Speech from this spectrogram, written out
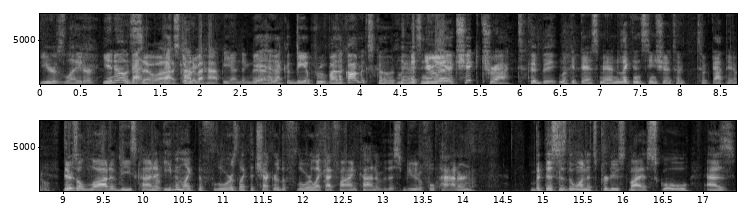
years later. You know, that- so uh, that kind of a happy ending there. Yeah, that could be approved by the Comics Code, man. It's nearly Yeah. a chick tract. Could be. Look at this, man. Lichtenstein should have took, took that panel. there's a lot of these kind of even like the floors like the checker of the floor like i find kind of this beautiful pattern but this is the one that's produced by a school as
